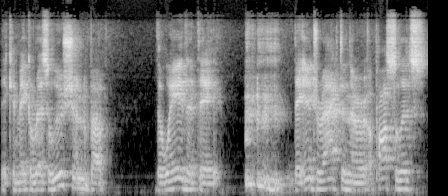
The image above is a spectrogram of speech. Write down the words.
they can make a resolution about the way that they they interact in their apostolates,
